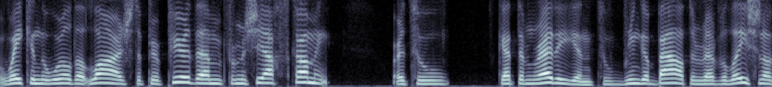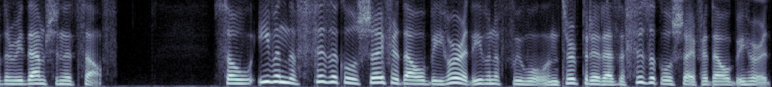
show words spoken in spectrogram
awaken the world at large, to prepare them for Mashiach's coming, or to get them ready and to bring about the revelation of the redemption itself. So even the physical shofar that will be heard, even if we will interpret it as a physical shofar that will be heard,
